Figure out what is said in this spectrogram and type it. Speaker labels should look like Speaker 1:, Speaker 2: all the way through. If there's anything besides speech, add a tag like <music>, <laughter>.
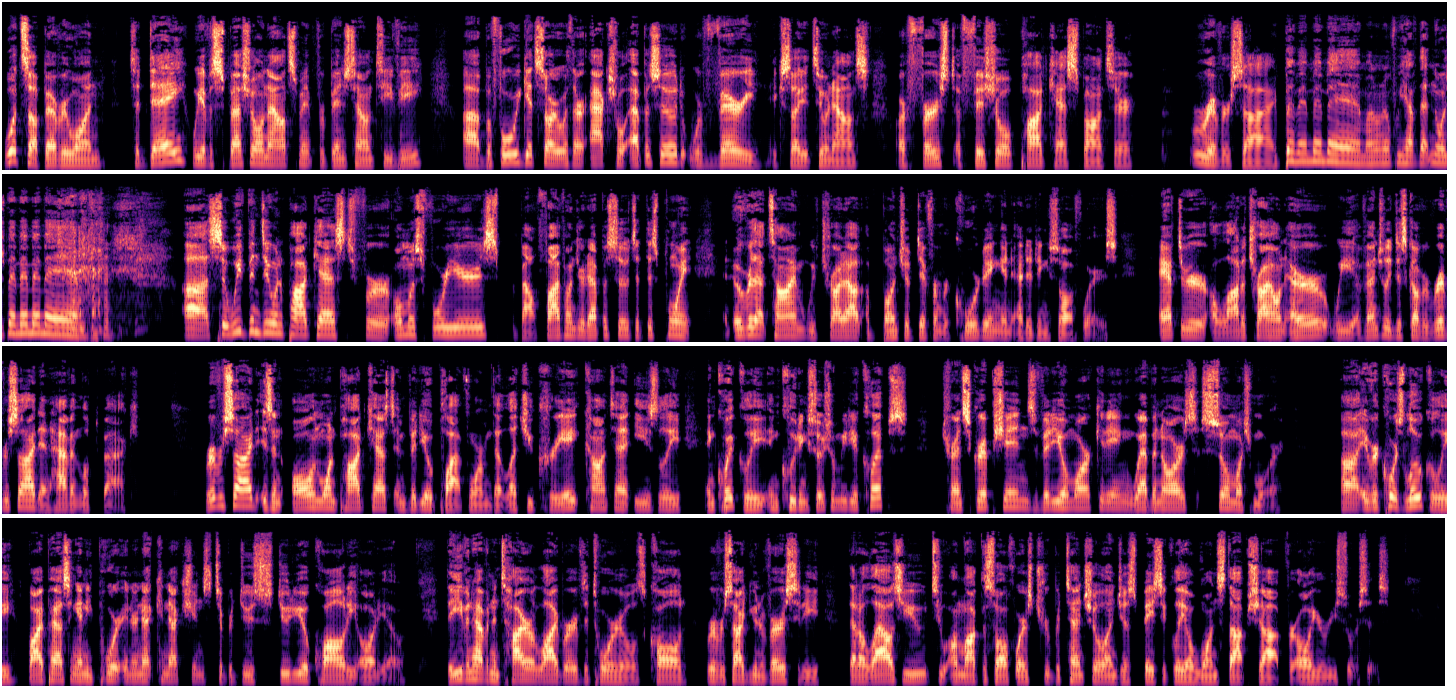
Speaker 1: What's up, everyone? Today, we have a special announcement for Bingetown TV. Uh, before we get started with our actual episode, we're very excited to announce our first official podcast sponsor, Riverside. Bam, bam, bam, bam. I don't know if we have that noise. Bam, bam, bam, bam. <laughs> uh, so we've been doing a podcast for almost four years, about 500 episodes at this point. And over that time, we've tried out a bunch of different recording and editing softwares. After a lot of trial and error, we eventually discovered Riverside and haven't looked back. Riverside is an all in one podcast and video platform that lets you create content easily and quickly, including social media clips, transcriptions, video marketing, webinars, so much more. Uh, it records locally, bypassing any poor internet connections to produce studio quality audio. They even have an entire library of tutorials called Riverside University that allows you to unlock the software's true potential and just basically a one stop shop for all your resources.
